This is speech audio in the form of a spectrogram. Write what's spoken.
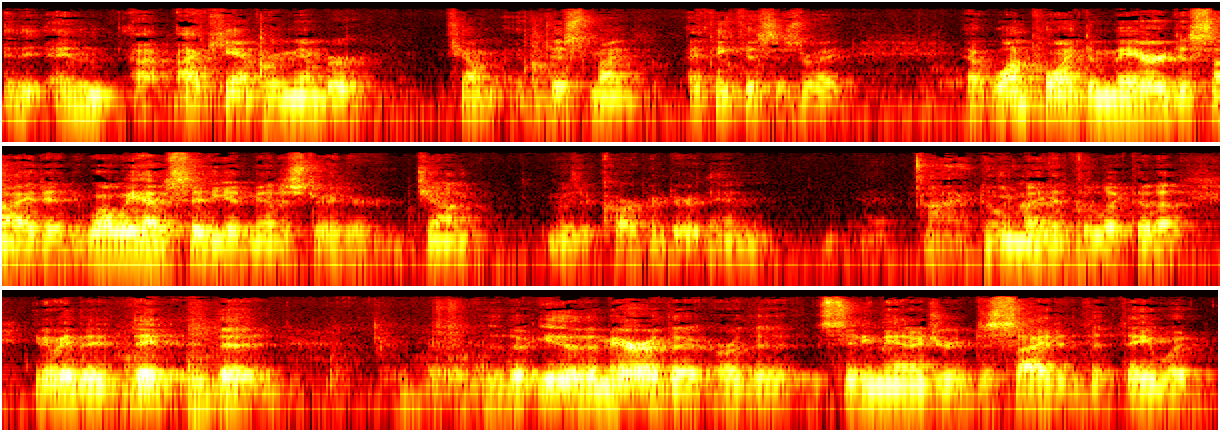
and I, I can't remember. This might. I think this is right. At one point, the mayor decided. Well, we had a city administrator, John. Was it Carpenter then? I don't You might remember. have to look that up. Anyway, the the, the, the either the mayor or the or the city manager decided that they would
